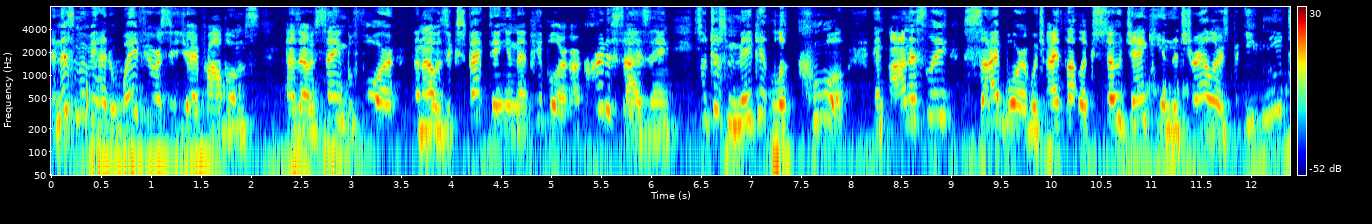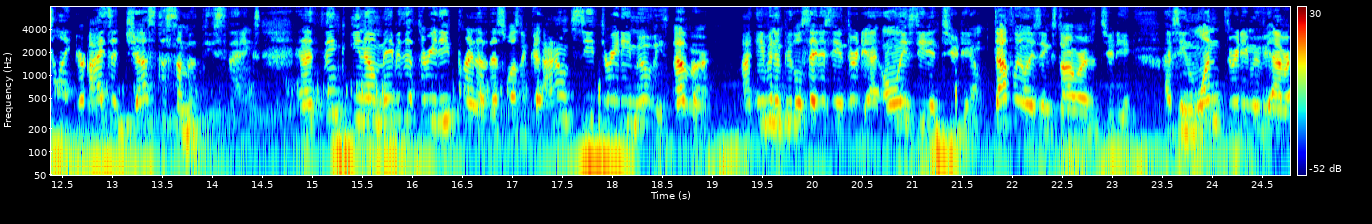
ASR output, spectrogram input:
And this movie had way fewer CGI problems, as I was saying before, than I was expecting and that people are, are criticizing. So just make it look cool. And honestly, Cyborg, which I thought looked so janky in the trailers, but you need to let your eyes adjust to some of these things. And I think, you know, maybe the 3D print of this wasn't good. I don't see 3D movies ever. I, even if people say to see in 3D, I only see it in 2D. I'm definitely only seeing Star Wars in 2D. I've seen one 3D movie ever,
